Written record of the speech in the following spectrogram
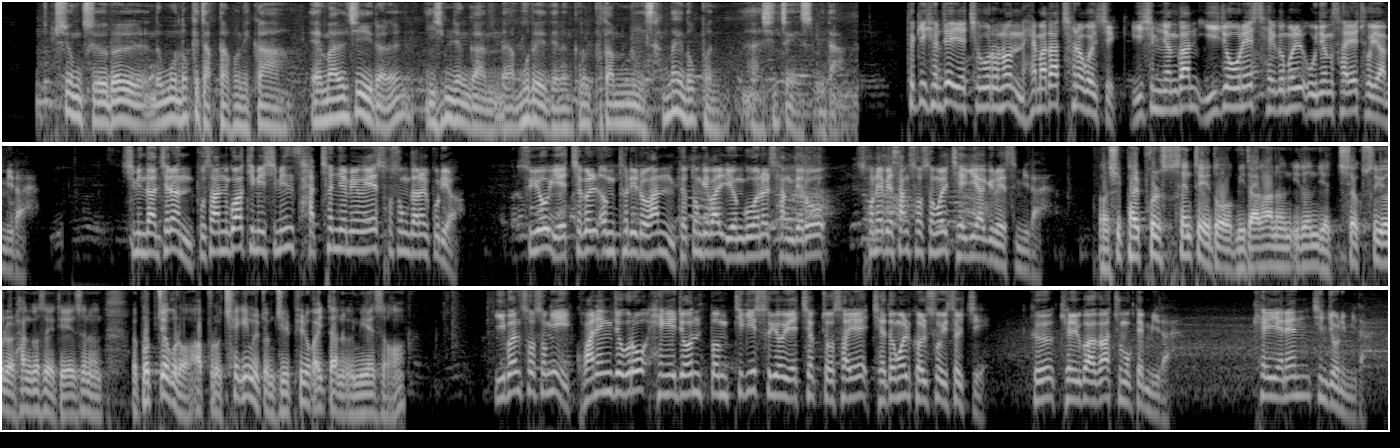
추정치를 너무 높게 잡다 보니까 MRG를 20년간 물어야 되는 그런 부담이 상당히 높은 실정이 있습니다. 특히 현재 예측으로는 해마다 천억 원씩 20년간 2조 원의 세금을 운영사에 줘야 합니다. 시민단체는 부산과 김해 시민 4천여 명의 소송단을 꾸려 수요 예측을 엉터리로 한 교통개발연구원을 상대로 손해배상 소송을 제기하기로 했습니다. 어, 18%에도 미달하는 이런 예측 수요를 한 것에 대해서는 법적으로 앞으로 책임을 좀 질 필요가 있다는 의미에서 이번 소송이 관행적으로 행해져온 뻥튀기 수요 예측 조사에 제동을 걸 수 있을지 그 결과가 주목됩니다. KNN 진종입니다.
